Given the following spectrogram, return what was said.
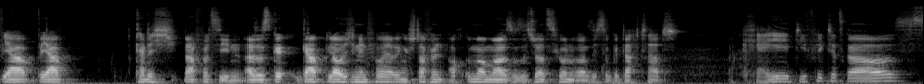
ja, ja, kann ich nachvollziehen. Also es gab, glaube ich, in den vorherigen Staffeln auch immer mal so Situationen, wo man sich so gedacht hat, okay, die fliegt jetzt raus.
